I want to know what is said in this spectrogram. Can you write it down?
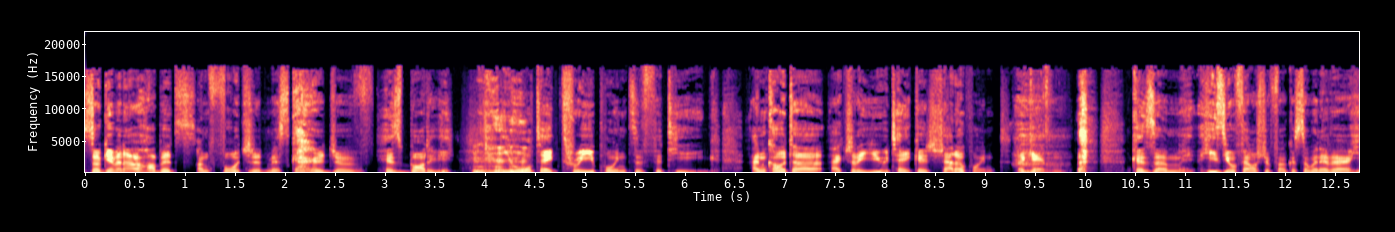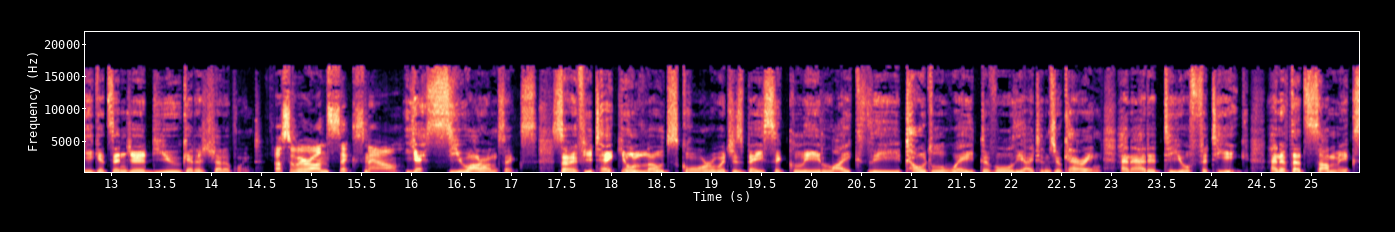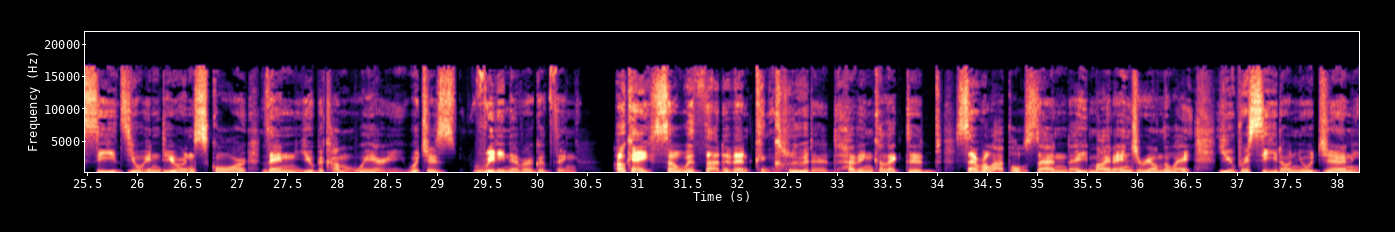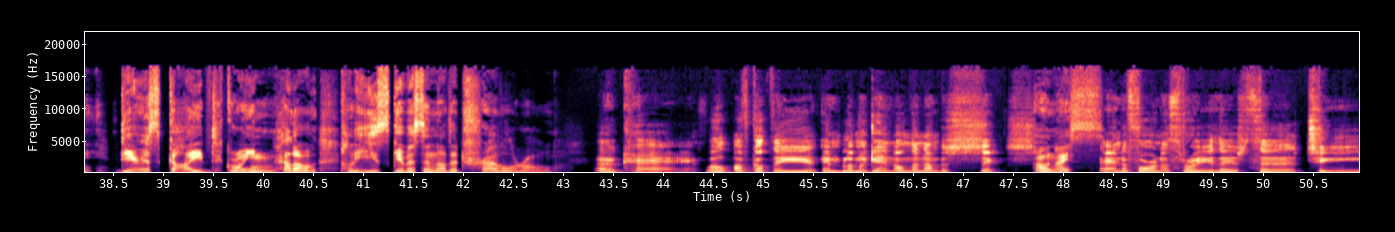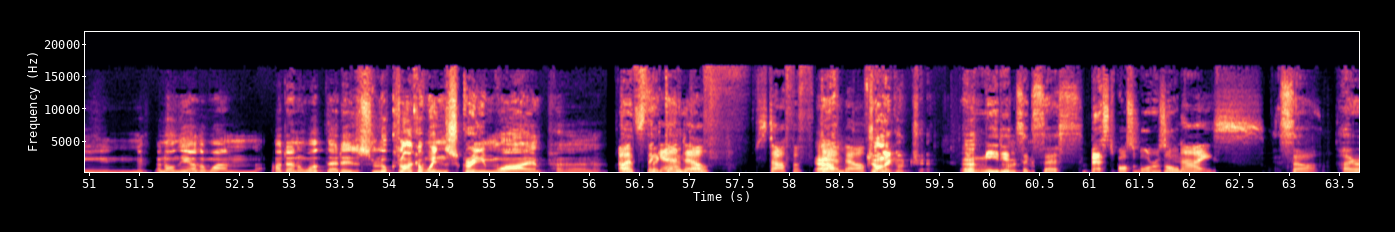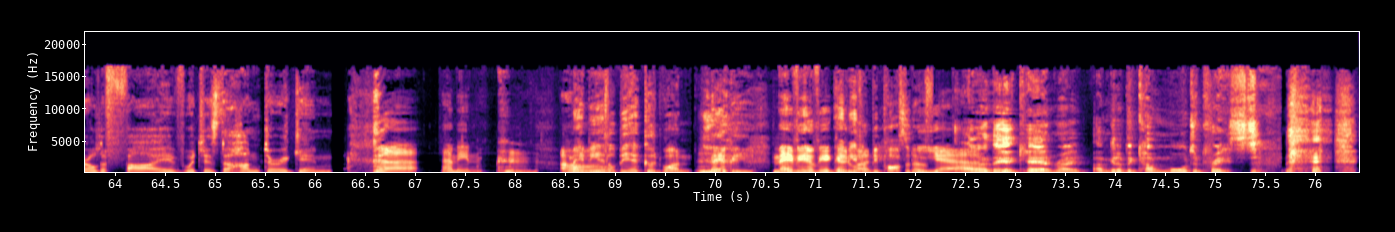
So, given our hobbit's unfortunate miscarriage of his body, you all take three points of fatigue. And Kota, actually, you take a shadow point again, because um, he's your fellowship focus. So, whenever he gets injured, you get a shadow point. Oh, so we're on six now. Yes, you are on six. So if you take your load score, which is basically like the total weight of all the items you're carrying, and add it to your fatigue, and if that sum exceeds your endurance score, then you become weary, which is really never a good thing. Okay, so with that event concluded, having collected several apples and a minor injury on the way, you proceed on your journey. Dearest guide, Groin, hello. Please give us another travel roll. Okay. Well, I've got the emblem again on the number six. Oh, nice. And a four and a three, there's 13. And on the other one, I don't know what that is. Looks like a windscreen wipe. Uh, Oh, it's the, the Gandalf. Gandalf. Staff of oh, Gandalf. jolly good chap. Immediate good. success. Best possible result. Nice. So I rolled a five, which is the hunter again. I mean, oh, Maybe it'll be a good one. Maybe. maybe it'll be a good Maybe one. it'll be positive. Yeah. I don't think it can, right? I'm gonna become more depressed.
